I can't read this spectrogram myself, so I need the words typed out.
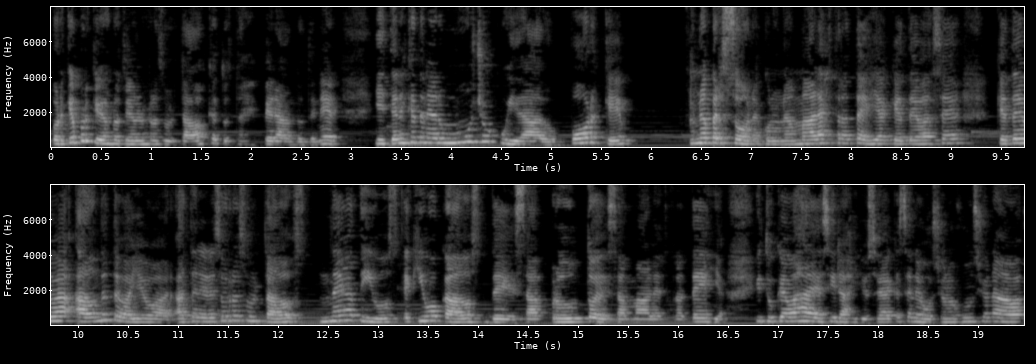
¿Por qué? Porque ellos no tienen los resultados que tú estás esperando tener. Y tienes que tener mucho cuidado porque una persona con una mala estrategia, ¿qué te va a hacer? ¿Qué te va, ¿A dónde te va a llevar? A tener esos resultados negativos, equivocados de ese producto, de esa mala estrategia. ¿Y tú qué vas a decir? Ay, yo sabía que ese negocio no funcionaba,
